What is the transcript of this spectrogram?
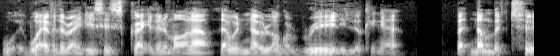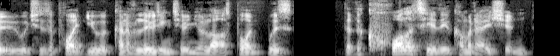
whatever the radius is greater than a mile out, they were no longer really looking at. But number two, which is a point you were kind of alluding to in your last point, was that the quality of the accommodation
